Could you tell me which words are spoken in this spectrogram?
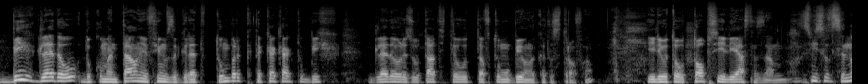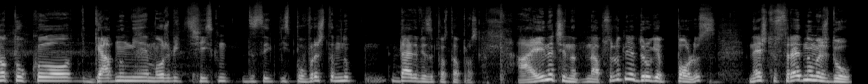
бих гледал документалния филм за Грета Тунберг, така както бих гледал резултатите от автомобилна катастрофа. Или от аутопсия, или аз не знам. В смисъл, с едно толкова гадно ми е, може би ще искам да се изповръщам, но дай да ви за какво става въпрос. А иначе на, на абсолютния другия полюс, нещо средно между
